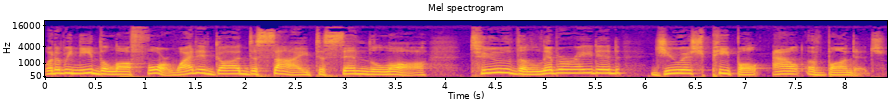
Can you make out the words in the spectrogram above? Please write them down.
What do we need the law for? Why did God decide to send the law to the liberated Jewish people out of bondage?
